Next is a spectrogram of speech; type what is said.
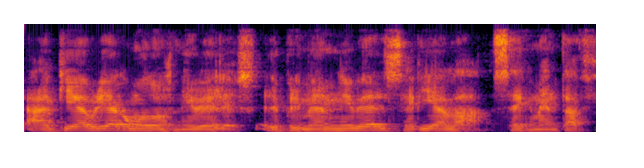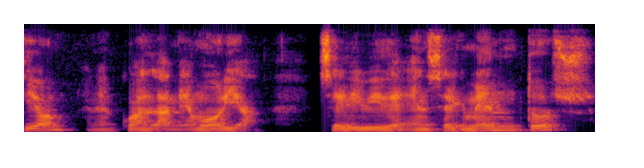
Aquí habría como dos niveles. El primer nivel sería la segmentación, en el cual la memoria se divide en segmentos,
